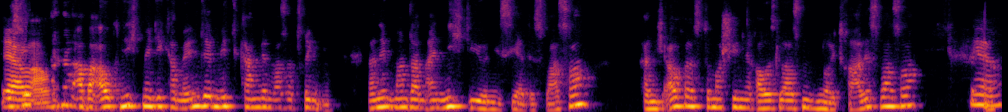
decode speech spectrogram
Ja, wow. kann man aber auch nicht Medikamente mit Krankenwasser trinken. Dann nimmt man dann ein nicht ionisiertes Wasser, kann ich auch aus der Maschine rauslassen, neutrales Wasser. Ja.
